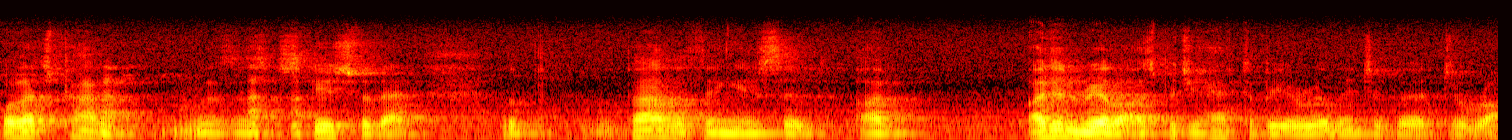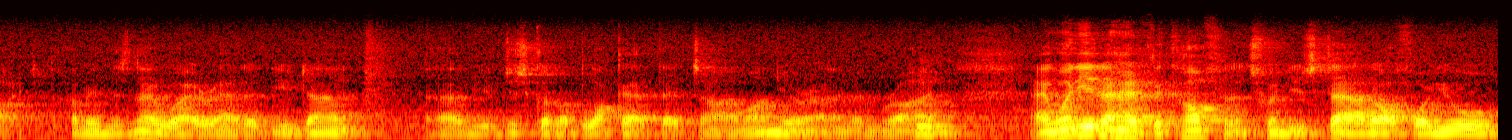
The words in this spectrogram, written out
Well, that's part of, there's an excuse for that. The, part of the thing is that I, I didn't realise, but you have to be a real introvert to write. I mean, there's no way around it. You don't. Um, you've just got to block out that time on your own and write. Mm. And when you don't have the confidence when you start off, or you're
